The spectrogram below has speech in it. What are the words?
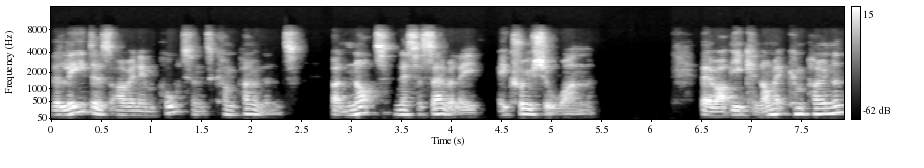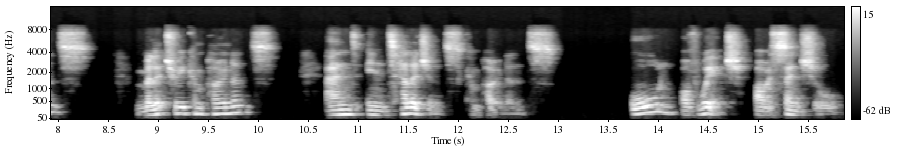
The leaders are an important component but not necessarily a crucial one. There are economic components, military components, and intelligence components, all of which are essential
